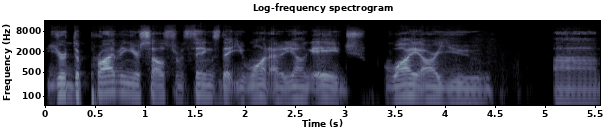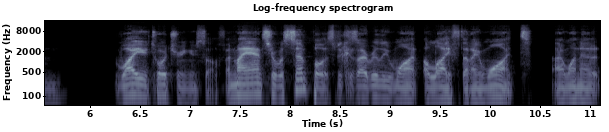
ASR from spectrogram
you're depriving yourselves from things that you want at a young age. Why are you um, why are you torturing yourself? And my answer was simple. It's because I really want a life that I want. I want to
